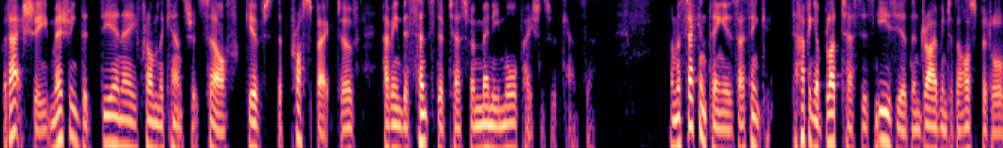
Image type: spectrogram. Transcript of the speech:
But actually, measuring the DNA from the cancer itself gives the prospect of having this sensitive test for many more patients with cancer. And the second thing is, I think having a blood test is easier than driving to the hospital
